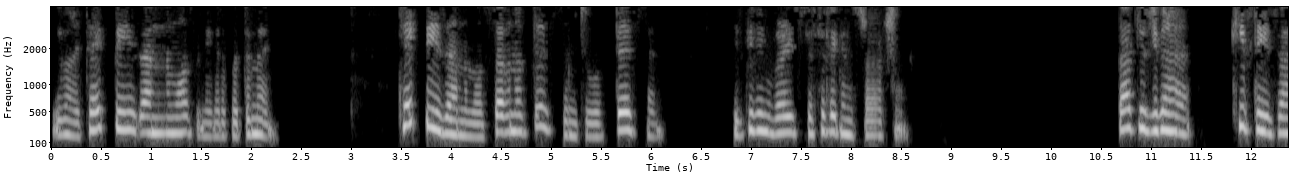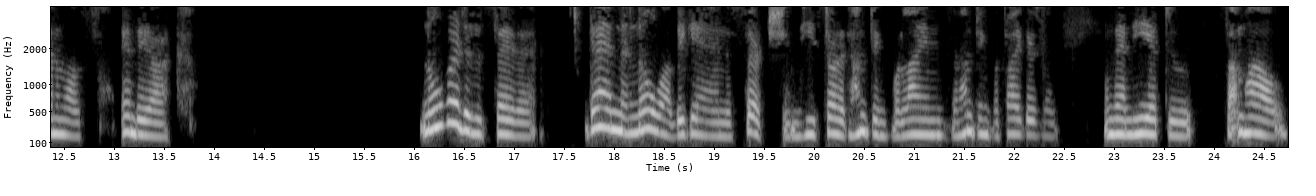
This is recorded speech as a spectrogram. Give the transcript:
you're going to take these animals and you're going to put them in. Take these animals, seven of this and two of this. And he's giving very specific instruction. God says you're going to keep these animals in the ark. Nowhere does it say that. Then Noah began a search and he started hunting for lions and hunting for tigers and and then he had to somehow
